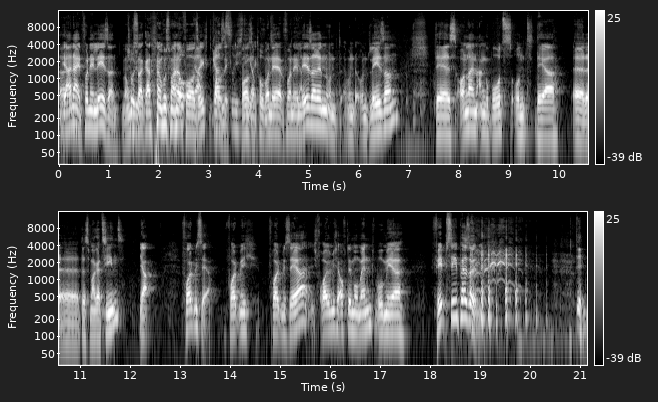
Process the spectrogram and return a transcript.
Ja, ähm, nein, von den Lesern. Man muss da, ganz, da muss man oh, Vorsicht, ja, Vorsicht, Vorsicht. Punkt. Von, der, von den ja. Leserinnen und, und, und Lesern des Online-Angebots und der, äh, äh, des Magazins. Ja, freut mich sehr. Freut mich, freut mich sehr. Ich freue mich auf den Moment, wo mir Fipsi persönlich die,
